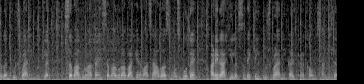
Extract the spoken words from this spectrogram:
छगन भुजबळ यांनी म्हटलं सभागृहात आणि सभागृहाबाहेर माझा आवाज मजबूत आहे आणि राहील असं देखील भुजबळांनी काल ठणकावून सांगितलं.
